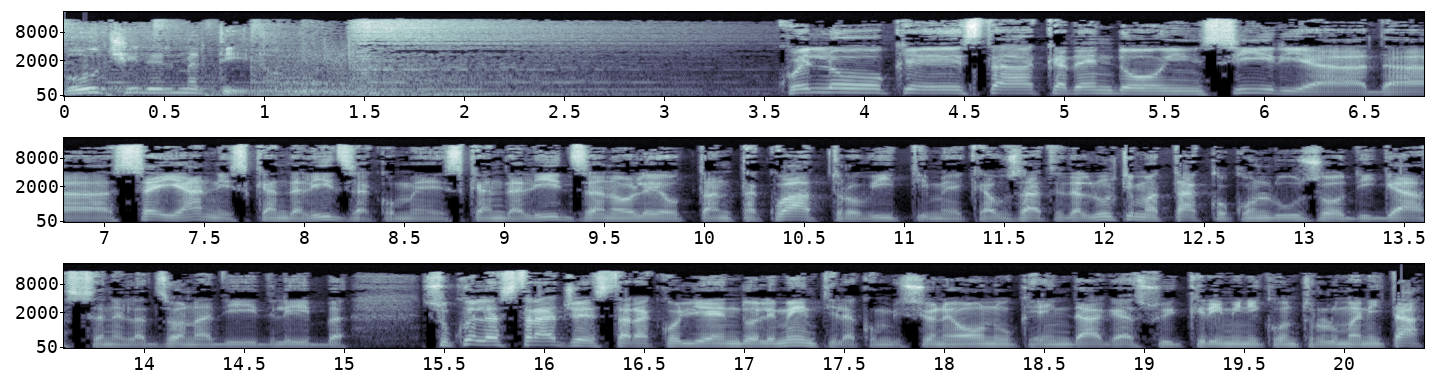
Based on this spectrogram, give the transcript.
Voci del mattino. Quello che sta accadendo in Siria da sei anni scandalizza come scandalizzano le 84 vittime causate dall'ultimo attacco con l'uso di gas nella zona di Idlib. Su quella strage sta raccogliendo elementi la Commissione ONU che indaga sui crimini contro l'umanità,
